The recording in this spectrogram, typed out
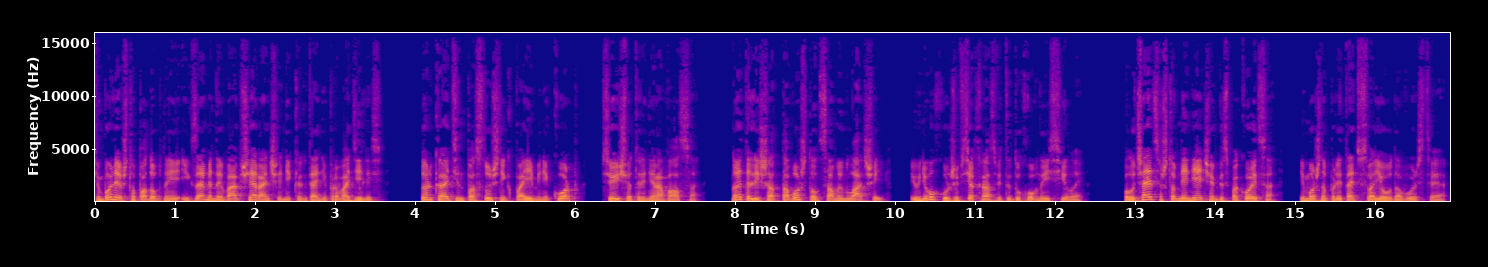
Тем более, что подобные экзамены вообще раньше никогда не проводились. Только один послушник по имени Корп все еще тренировался. Но это лишь от того, что он самый младший, и у него хуже всех развиты духовные силы. Получается, что мне не о чем беспокоиться, и можно полетать в свое удовольствие.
